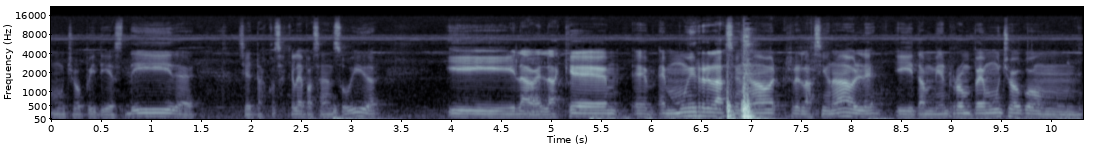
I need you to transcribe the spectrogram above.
mucho PTSD, de ciertas cosas que le pasan en su vida. Y la verdad es que es, muy relacionable y también rompe mucho con,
